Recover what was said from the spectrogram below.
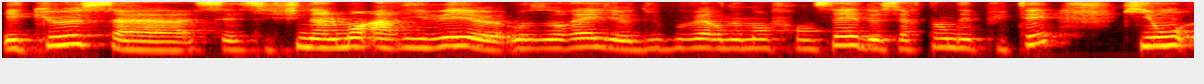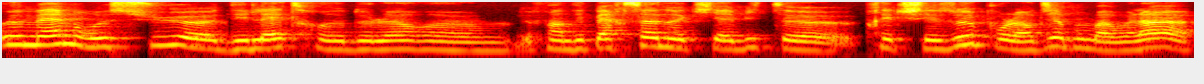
et que ça, c'est finalement arrivé euh, aux oreilles du gouvernement français et de certains députés qui ont eux-mêmes reçu euh, des lettres de leur, enfin, des personnes qui habitent près de chez eux pour leur dire, bon, bah voilà,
